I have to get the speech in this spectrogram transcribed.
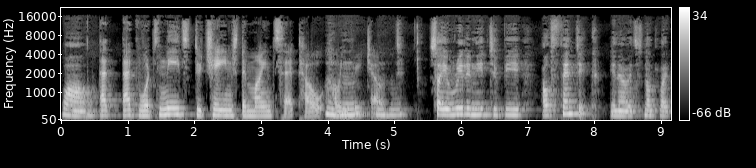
Wow. That that what needs to change the mindset how mm-hmm, how you mm-hmm. reach out. Mm-hmm. So you really need to be authentic. You know, it's not like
